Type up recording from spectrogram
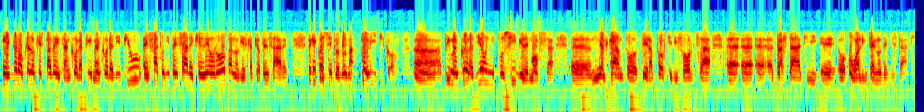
E però quello che spaventa ancora prima ancora di più è il fatto di pensare che l'Europa non riesca più a pensare, perché questo è il problema politico. Uh, prima ancora di ogni possibile mossa uh, nel campo dei rapporti di forza uh, tra Stati o, o all'interno degli Stati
